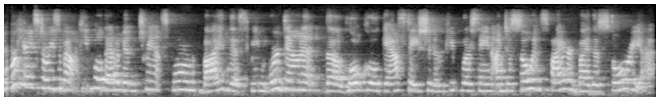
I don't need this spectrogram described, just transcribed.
we're hearing stories about people that have been transformed by this. I mean, we're down at the local gas station and people are saying, I'm just so inspired by this story. I,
